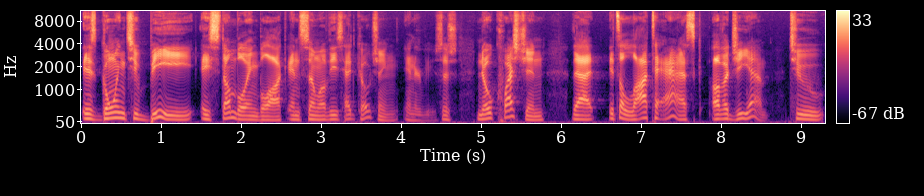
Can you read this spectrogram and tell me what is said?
is going to be a stumbling block in some of these head coaching interviews. There's no question that it's a lot to ask of a GM to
